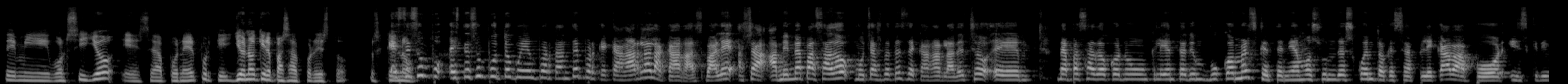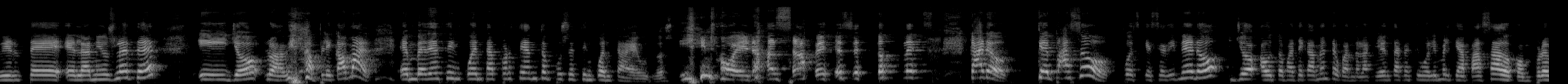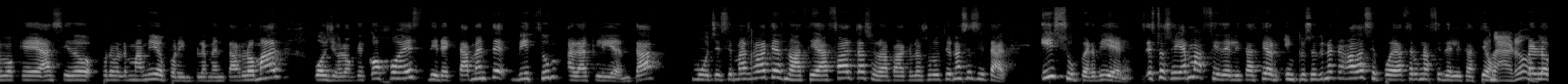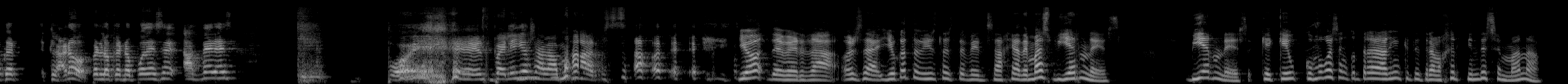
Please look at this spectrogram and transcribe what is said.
de mi bolsillo, eh, se va a poner porque yo no quiero pasar por esto. Pues que Este, no. es un, este es un punto muy importante porque cagarla la cagas, ¿vale? O sea, a mí me ha pasado muchas veces de cagarla. De hecho, eh, me ha pasado con un cliente de un WooCommerce que teníamos un descuento que se aplicaba por inscribirte en la newsletter y yo lo había aplicado mal. En vez de 50% puse 50 euros y no era, ¿sabes? Entonces, claro. ¿Qué pasó? Pues que ese dinero, yo automáticamente, cuando la clienta recibo el email que ha pasado, compruebo que ha sido problema mío por implementarlo mal, pues yo lo que cojo es directamente Bizum a la clienta. muchísimas gracias, no hacía falta, solo era para que lo solucionases y tal. Y súper bien. Esto se llama fidelización. Incluso de una cagada se puede hacer una fidelización. Claro. Pero lo que, claro, pero lo que no puedes hacer es pues pelillos a la mar, ¿sabes? Yo, de verdad, o sea, yo cuando he visto este mensaje, además viernes, viernes, que, que- ¿cómo vas a encontrar a alguien que te trabaje el fin de semana?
